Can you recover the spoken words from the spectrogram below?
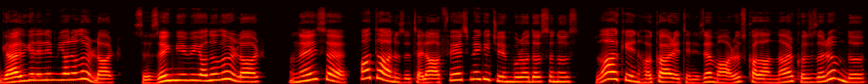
Gel gelelim yanılırlar. Sizin gibi yanılırlar. Neyse, hatanızı telafi etmek için buradasınız. Lakin hakaretinize maruz kalanlar kızlarımdı.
